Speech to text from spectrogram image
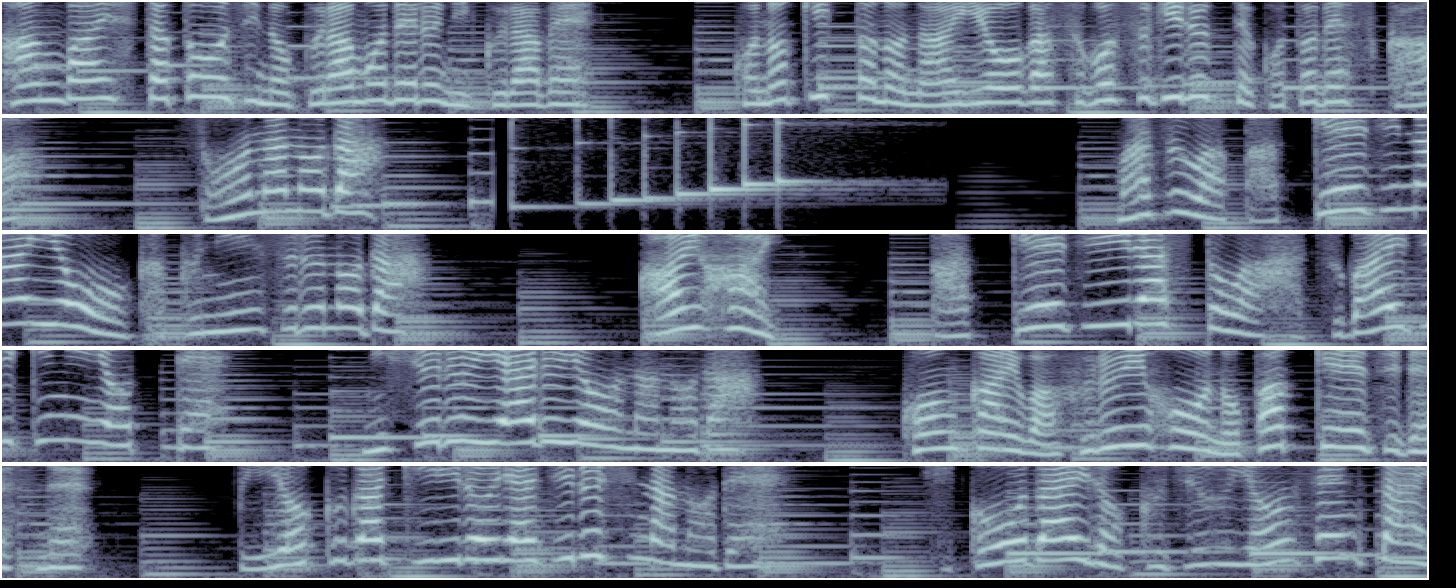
販売した当時のプラモデルに比べこのキットの内容がすごすぎるってことですか？そうなのだ。まずはパッケージ内容を確認するのだ。はいはい。パッケージイラストは発売時期によって2種類あるようなのだ。今回は古い方のパッケージですね尾翼が黄色矢印なので飛行第64戦隊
